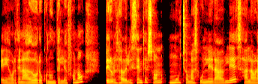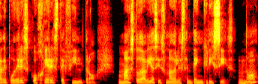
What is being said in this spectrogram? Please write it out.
eh, ordenador o con un teléfono, pero los adolescentes son mucho más vulnerables a la hora de poder escoger este filtro, más todavía si es un adolescente en crisis, ¿no?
